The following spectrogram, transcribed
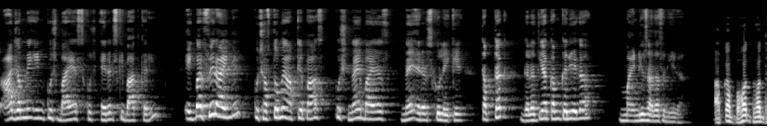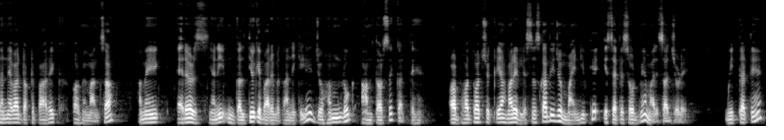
तो आज हमने इन कुछ बायस कुछ एरर्स की बात करी। एक बार फिर आएँगे, कुछ हफ्तों में आपके पास कुछ नए बायस नए एरर्स को लेके। तब तक गलतियाँ कम करिएगा माइंड यू ज़्यादा सुनिएगा। आपका बहुत बहुत धन्यवाद, डॉक्टर पारिक और मीमांसा। हमें एरर्स यानी उन गलतियों के बारे में बताने के लिए जो हम लोग आमतौर से करते हैं। और बहुत बहुत शुक्रिया हमारे लिसनर्स का भी जो माइंड यू के इस एपिसोड में हमारे साथ जुड़े। उम्मीद करते हैं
